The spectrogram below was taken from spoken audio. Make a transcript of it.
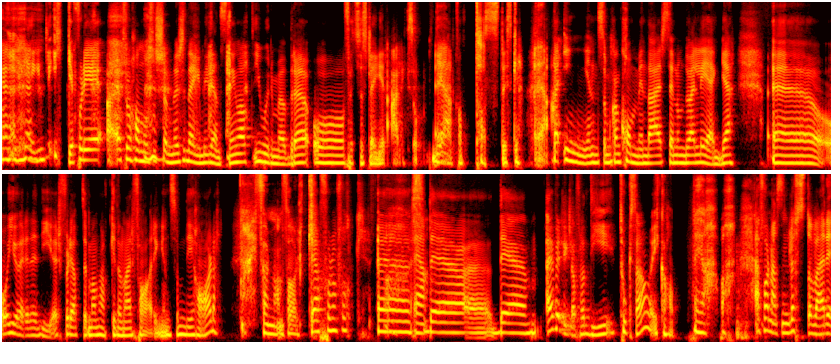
egentlig ikke, fordi jeg tror han også skjønner sin egen begrensning, og at jordmødre og fødselsleger er liksom De er Ja. fantastiske. Ja. Det er ingen som kan komme inn der, selv om du er lege, eh, og gjøre det de gjør, fordi at man har ikke den erfaringen som de har, da. Nei, for noen folk. Ja, for noen folk. Eh, ah, ja. Så det, det er jeg veldig glad for at de tok seg av, og ikke han. Ja, åh, jeg får nesten lyst til å være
